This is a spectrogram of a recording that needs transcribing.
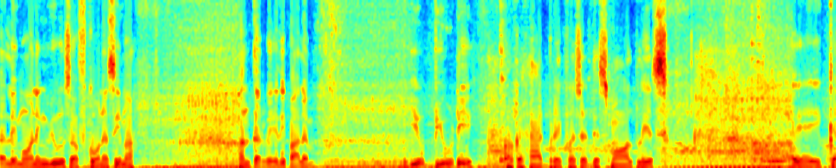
early morning views of Konaseema Antarvedipalem you beauty okay had breakfast at this small place ఏ ఇక్కడ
